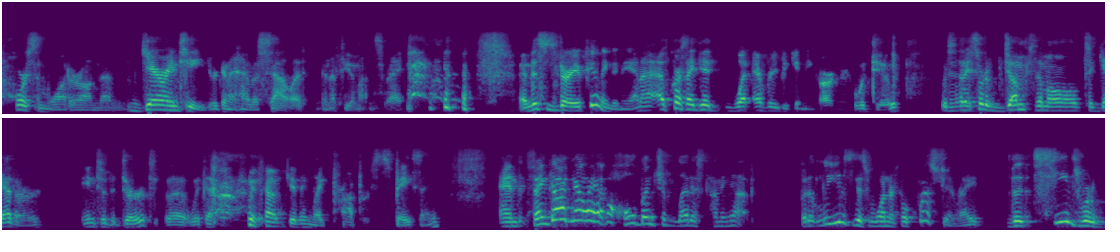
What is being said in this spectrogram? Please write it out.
pour some water on them. Guaranteed you're going to have a salad in a few months, right? and this is very appealing to me. And I, of course, I did what every beginning gardener would do. which is that I sort of dumped them all together into the dirt uh, without without giving like proper spacing. And thank God now I have a whole bunch of lettuce coming up. But it leaves this wonderful question, right? The seeds were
